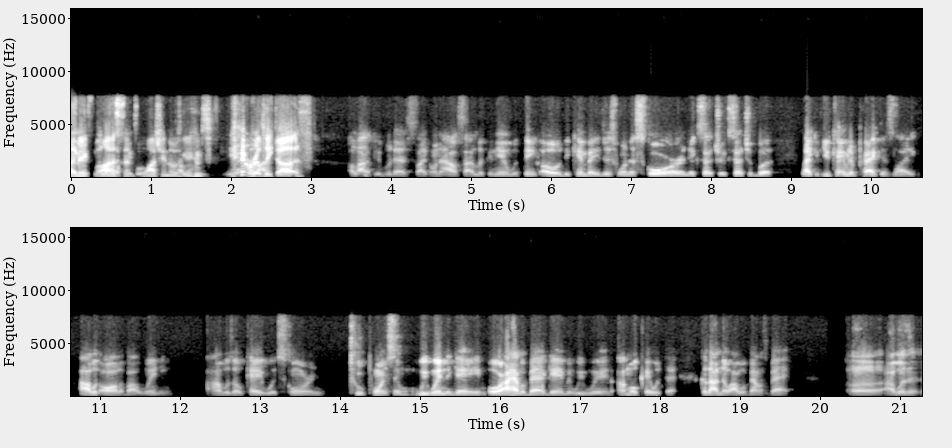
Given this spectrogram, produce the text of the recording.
like, it makes a, lot, lot of sense people, watching those games. Yeah, it really does. A lot of people that's like on the outside looking in would think, oh, Dikembe just want to score and et cetera, et cetera. But like if you came to practice, like I was all about winning. I was okay with scoring two points and we win the game, or I have a bad game and we win. I'm okay with that because I know I will bounce back uh, I wasn't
